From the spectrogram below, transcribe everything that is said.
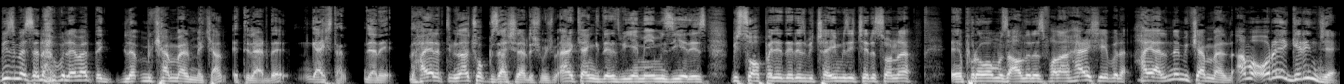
Biz mesela bu Levent'te le- mükemmel mekan etilerde gerçekten yani hayal ettiğimden çok güzel şeyler düşünmüşüm. Erken gideriz bir yemeğimizi yeriz bir sohbet ederiz bir çayımızı içeriz sonra e, provamızı alırız falan her şey böyle hayalimde mükemmeldi. Ama oraya gelince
